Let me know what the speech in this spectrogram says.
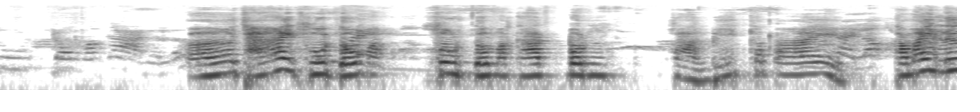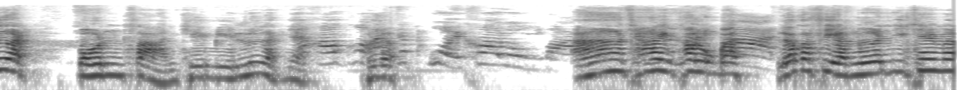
ดูดมอากาศเนี่ยแล้วเออใช่สูดดมอะสูดดมอากาศปนสารพิษเข้าไปใส่แล้วทำให้เลือดปนสารเคมีเลือดเนี่ยเขาก็อาจจะป่วยเข้าโรงพยาบาลอ่าใช่เข้าโรงพยาบาลแล้วก็เสียเงินอีกใช่ไหม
